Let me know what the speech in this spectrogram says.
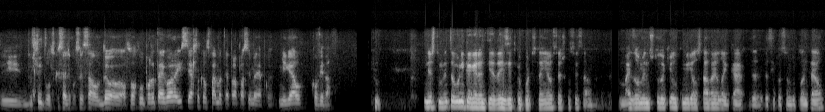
e dos títulos que o Sérgio Conceição deu ao Futebol Clube Porto até agora e se acham que ele se vai manter para a próxima época. Miguel, convidado. Neste momento, a única garantia de êxito que o Porto tem é o Sérgio Conceição. Mais ou menos tudo aquilo que o Miguel estava a elencar da, da situação do plantel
